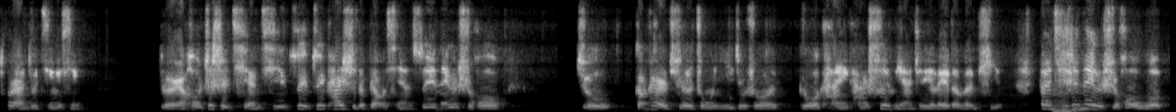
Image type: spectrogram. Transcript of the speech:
突然就惊醒，对，然后这是前期最最开始的表现，所以那个时候就刚开始去了中医，就说给我看一看睡眠这一类的问题。但其实那个时候我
